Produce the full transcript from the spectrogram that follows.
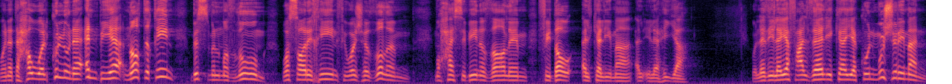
ونتحول كلنا أنبياء ناطقين باسم المظلوم وصارخين في وجه الظلم محاسبين الظالم في ضوء الكلمة الإلهية. والذي لا يفعل ذلك يكون مجرما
